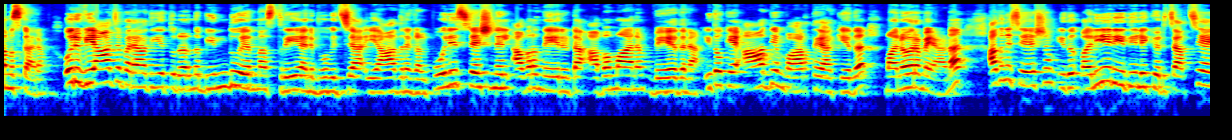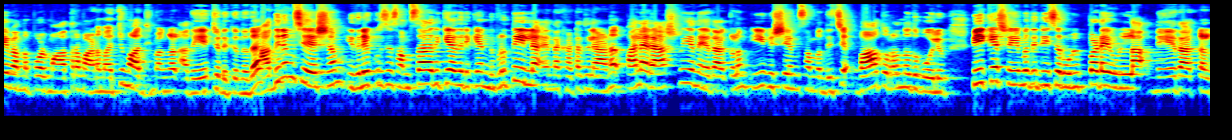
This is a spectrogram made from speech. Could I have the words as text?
നമസ്കാരം. ഒരു വ്യാജ പരാതിയെ തുടർന്ന് ബിന്ദു എന്ന സ്ത്രീ അനുഭവിച്ച യാതനകൾ. പോലീസ് സ്റ്റേഷനിൽ അവർ നേരിട്ട അപമാനം വേദന ഇതൊക്കെ ആദ്യം വാർത്തയാക്കിയത് മനോരമയാണ്. അതിനുശേഷം ഇത് വലിയ രീതിയിലേക്ക് ഒരു ചർച്ചയായി വന്നപ്പോൾ മാത്രമാണ് മറ്റു മാധ്യമങ്ങൾ അത് ഏറ്റെടുക്കുന്നത്. അതിനുശേഷം ഇതിനെക്കുറിച്ച് സംസാരിക്കാതിരിക്കാൻ നിവൃത്തിയില്ല എന്ന ഘട്ടത്തിലാണ് പല രാഷ്ട്രീയ നേതാക്കളും ഈ വിഷയം സംബന്ധിച്ച് വാ തുറന്നതുപോലും പി കെ ശ്രീമതി ടീച്ചർ ഉൾപ്പെടെയുള്ള നേതാക്കൾ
